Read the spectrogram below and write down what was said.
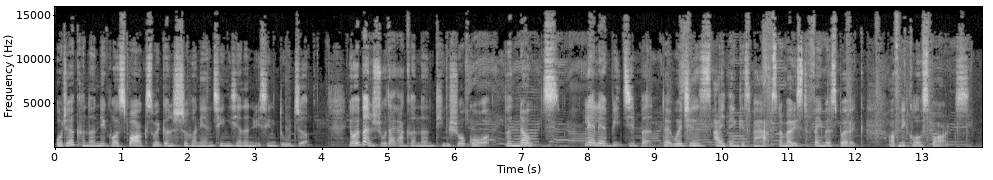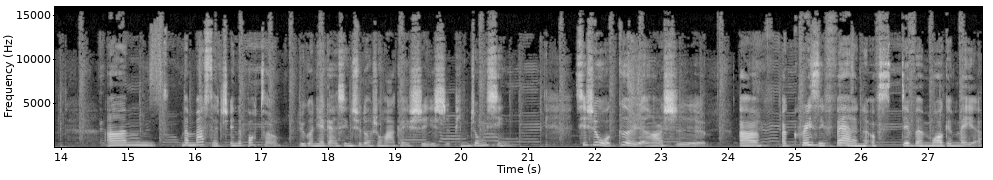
我觉得可能 Nicholas Sparks 会更适合年轻一些的女性读者。有一本书，大家可能听说过《The Notes》。恋恋笔记本，对，which is I think is perhaps the most famous book of Nicholas Sparks. Um, the message in the bottle. 如果你也感兴趣的说话，可以试一试瓶中信。其实我个人啊是呃、uh, a crazy fan of Stephen Morgan Mayer。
